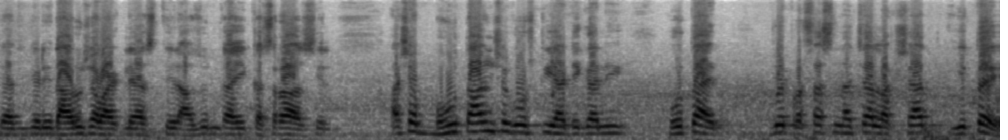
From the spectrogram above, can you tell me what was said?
त्या ठिकाणी दारूच्या बाटल्या असतील अजून काही कचरा असेल अशा बहुतांश गोष्टी या ठिकाणी होत आहेत जे प्रशासनाच्या लक्षात येत आहे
